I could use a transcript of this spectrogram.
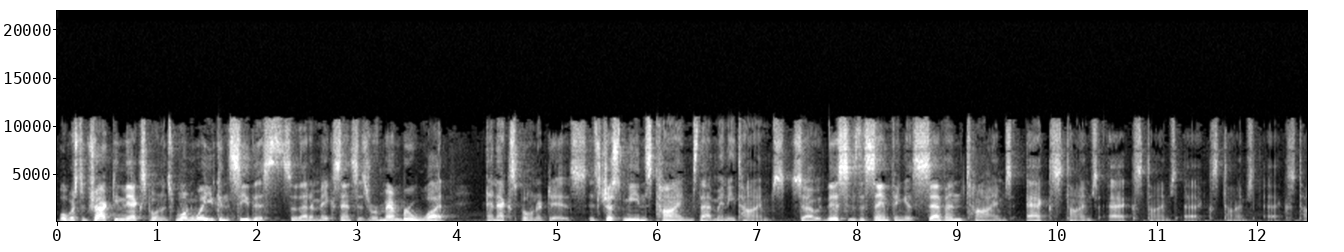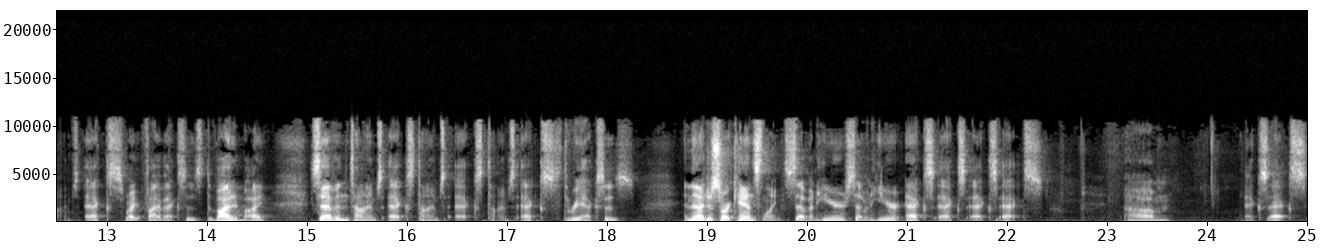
Well, we're subtracting the exponents. One way you can see this so that it makes sense is remember what an exponent is. It just means times that many times. So this is the same thing as 7 times x times x times x times x times x, right? 5 x's divided by 7 times x times x times x, 3 x's. And then I just start canceling. 7 here, 7 here, x, x, x, x. Um, x, x.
